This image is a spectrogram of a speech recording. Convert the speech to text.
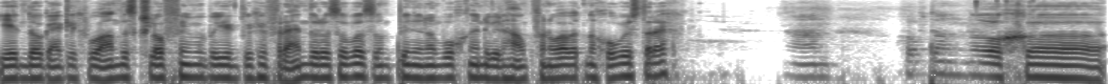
jeden Tag eigentlich woanders geschlafen, immer bei irgendwelchen Freunde oder sowas und bin dann am Wochenende wieder heimgefahren, Arbeit nach Oberösterreich. Ähm, habe dann nach äh,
